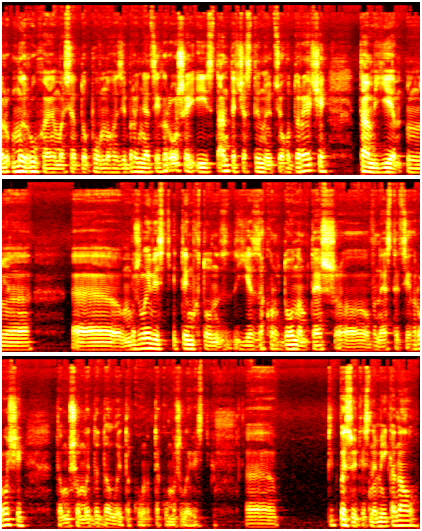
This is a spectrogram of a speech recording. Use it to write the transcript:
Ми рухаємося до повного зібрання цих грошей і станьте частиною цього. До речі, там є. е, Можливість і тим, хто є за кордоном, теж внести ці гроші тому що ми додали таку, таку можливість. Е, Підписуйтесь на мій канал.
